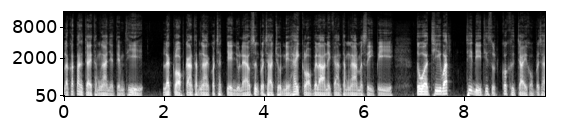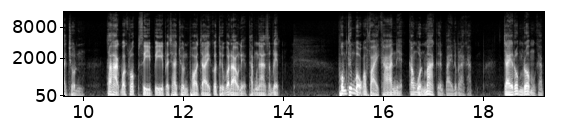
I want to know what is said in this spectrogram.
แล้วก็ตั้งใจทำงานอย่างเต็มที่ และกรอบการทำงานก็ชัดเจนอยู่แล้ว ซึ่งประชาชนเนี่ยให้กรอบเวลาในการทำงานมา 4 ปี ตัวชี้วัดที่ดีที่สุดก็คือใจของประชาชน ถ้าหากว่าครบ 4 ปี ประชาชนพอใจก็ถือว่าเราเนี่ยทำงานสำเร็จ ผมถึงบอกว่าฝ่ายค้านเนี่ยกังวลมากเกินไปหรือเปล่าครับ ใจร่มๆครับ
